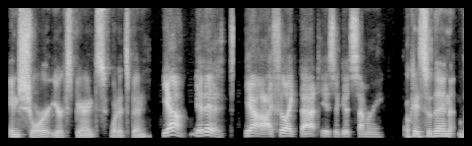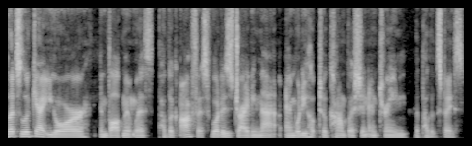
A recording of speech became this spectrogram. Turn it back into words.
in short your experience, what it's been? Yeah, it is. Yeah, I feel like that is a good summary. Okay, so then let's look at your involvement with public office. What is driving that? And what do you hope to accomplish in entering the public space?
